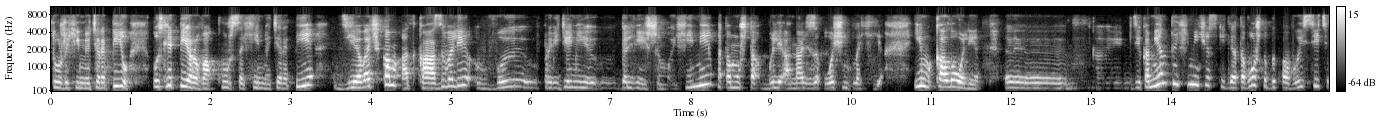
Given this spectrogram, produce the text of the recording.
тоже химиотерапию. После первого курса химиотерапии девочкам отказывали в проведении дальнейшем химии, потому что были анализы очень плохие. Им кололи э, медикаменты химические для того, чтобы повысить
